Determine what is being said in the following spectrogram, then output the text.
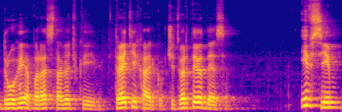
другий апарат ставлять в Києві, третій Харків, четвертий Одеса. І всім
